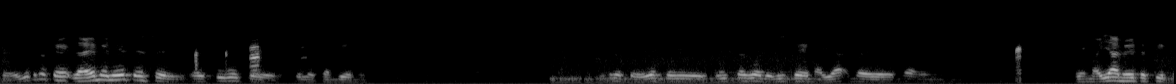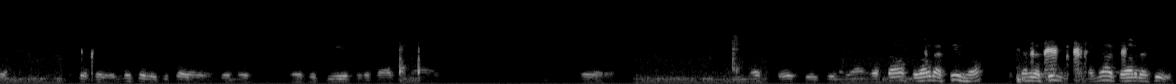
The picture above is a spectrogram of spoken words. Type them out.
Pero, yo creo que la MLS es el, el que, le conviene creo que yo estoy, estoy algo de de Miami, de, no, en, Miami este tipo, no es el equipo de, de, este no sé si tiene, o estaba se va a Brasil, ¿no? Está en Brasil, mañana se va a Brasil.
